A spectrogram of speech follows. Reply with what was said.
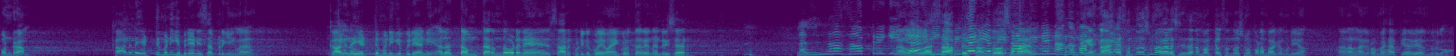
பொன்ராம். காலையில எட்டு மணிக்கு பிரியாணி சாப்பிட்ருக்கீங்களா காலையில எட்டு மணிக்கு பிரியாணி. அதாவது தம் திறந்த உடனே சார் கூட்டிட்டு போய் வாங்கி கொடுத்தாரு. நன்றி சார். நல்லா நல்லா சாப்பிட்டு சந்தோஷமா நாங்க சந்தோஷமா வேலை செஞ்சு தானே மக்கள் சந்தோஷமா படம் பார்க்க முடியும். அதனால நாங்க ரொம்ப ஹாப்பியாவே இருந்திருக்கோம்.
